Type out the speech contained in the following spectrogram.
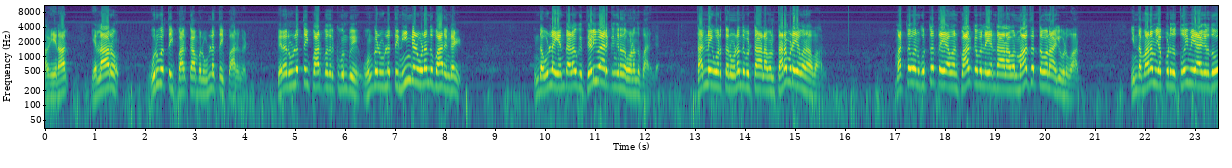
ஆகையினால் எல்லாரும் உருவத்தை பார்க்காமல் உள்ளத்தை பாருங்கள். பிறர் உள்ளத்தை பார்ப்பதற்கு முன்பு உங்கள் உள்ளத்தை நீங்கள் உணர்ந்து பாருங்கள். இந்த உள்ள எந்த அளவுக்கு தெளிவாக இருக்குங்கிறத உணர்ந்து பாருங்க. தன்னை ஒருத்தன் உணர்ந்து விட்டால் அவன் தரமுடையவன் ஆவான் மற்றவன் குற்றத்தை அவன் பார்க்கவில்லை என்றால் அவன் மாசற்றவனாகி விடுவான். இந்த மனம் எப்பொழுது தூய்மையாகிறதோ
